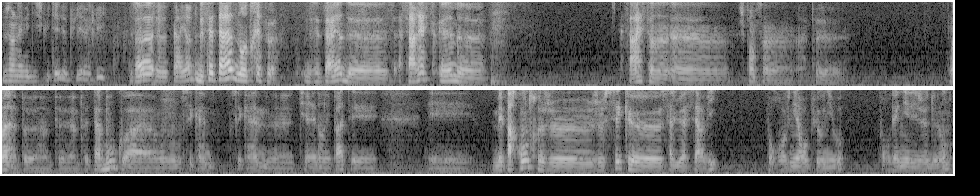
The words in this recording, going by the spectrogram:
Vous en avez discuté depuis avec lui De Euh, cette euh, période? de cette période non très peu. De cette période euh, ça, ça reste quand même ça reste un, un- je pense un, un peu ouais un peu un peu un peu tabou quoi. On, s'est quand même on s'est quand même tiré dans les pattes et, et mais par contre je, je sais que ça lui a servi pour revenir au plus haut niveau pour gagner les Jeux de Londres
